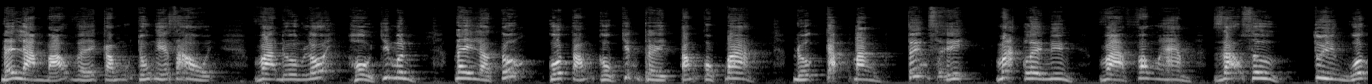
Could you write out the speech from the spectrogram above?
để làm bảo vệ cộng chủ nghĩa xã hội và đường lối Hồ Chí Minh. Đây là tướng của Tổng cục Chính trị, Tổng cục 3 được cấp bằng tiến sĩ Mark Lenin và phong hàm giáo sư tuyên quốc.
